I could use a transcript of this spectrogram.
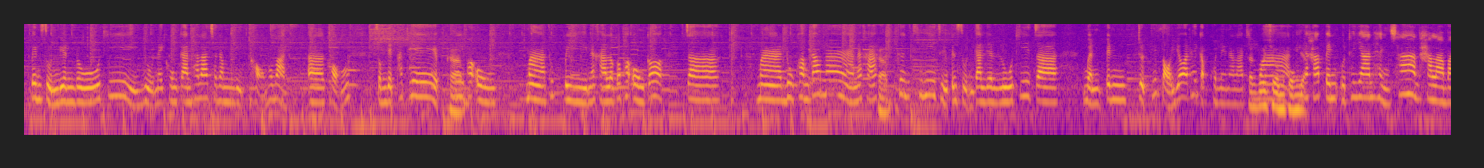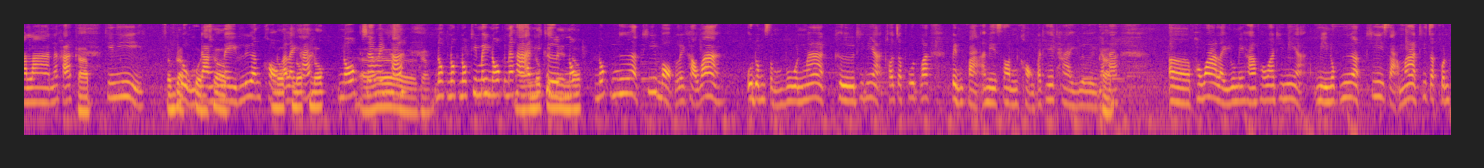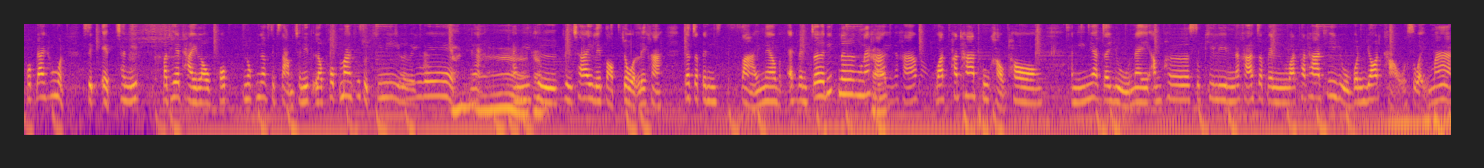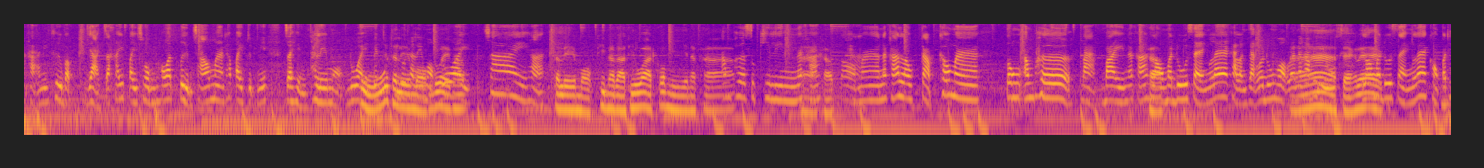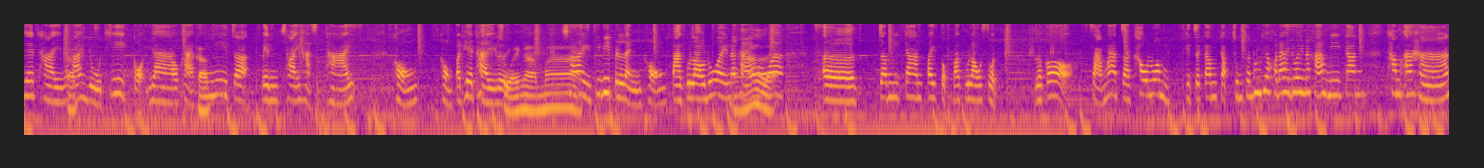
เป็นศูนย์เรียนรู้ที่อยู่ในโครงการพระราชดำริของพระบาทเอ่อของสมเด็จพระเทพครับที่พระองค์มาทุกปีนะคะ แล้วก็พระองค์ก็จะมาดูความก้าวหน้านะคะครับคือที่นี่ถือเป็นศูนย์การเรียนรู้ที่จะ เหมือนเป็นจุดที่ต่อยอดให้กับคนในนาราธิท่านผู้วาสชมคงอยาก นะคะ เป็นอุทยานแห่งชาติฮาราบาลานะคะ ครับที่นี่สำหรับโด่งคนดังชอบในเรื่องของนกอะไรนกคะนกนกใช่ไหมคะ เออครับ นกนกนกที่ไม่นกนะคะ อ่าอันนี้นกที่คือไม่นนกก นกเงือกที่บอกเลยค่ะว่า อุดมสมบูรณ์มาก คือที่เนี่ยเขาจะพูดว่าเป็นป่าอเมซอนของประเทศไทยเลยนะครัคะบเอ่อเพราะว่าอะไรรู้ไหมคะ เพราะว่าที่เนี่ยมีนกเงือกที่สามารถที่จะค้นพบได้ทั้งหมด 11 ชนิด ประเทศไทยเราพบนกเงือก 13 ชนิด แล้วพบมากที่สุดที่นี่เลยนิเวศเนี่ยอันนี้รับคือคือใช่เลยตอบโจทย์เลยค่ะ ก็จะเป็นสายแนวแบบแอดเวนเจอร์นิดนึงนะครัคะบนะคะ วัดพระธาตุภูเขาทอง อันนี้เนี่ยจะอยู่ในอำเภอสุขิรินนะคะ จะเป็นวัดพระธาตุที่อยู่บนยอดเขาสวยมากค่ะ อันนี้คือแบบอยากจะให้ไปชม เพราะว่าตื่นเช้ามาถ้าไปจุดนี้จะเห็นทะเลหมอกด้วยโอ้โหเป็นจุดที่ดูทะเลหมอกด้วยครับใช่ค่ะ ทะเลหมอกที่นราธิวาสก็มีนะครับอำเภอสุขิรินนะคะอ่าครับต่อมานะคะ เรากลับเข้ามา ตรงอำเภอตากใบนะคะ ครับเรามาดูแสงแรกค่ะ หลังจากเราดูหมอกแล้วนะคะพี่อิวอ่าแสงแรกเรามาดูแสงแรกของประเทศไทยนะครัคะ บอยู่ที่เกาะยาวค่ะครับ ที่นี่จะเป็นชายหาดสุดท้ายของของประเทศไทยเลยสวยงามมาก ใช่ที่นี่เป็นแหล่งของปลากุเลาด้วยนะคะ นั่นแหละ เพราะว่าเอ่อจะมีการไปตกปลากุเลาสด แล้วก็สามารถจะเข้าร่วมกิจกรรมกับชุมชนท่องเที่ยวเขาได้ด้วยนะคะ มีการทำอาหาร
